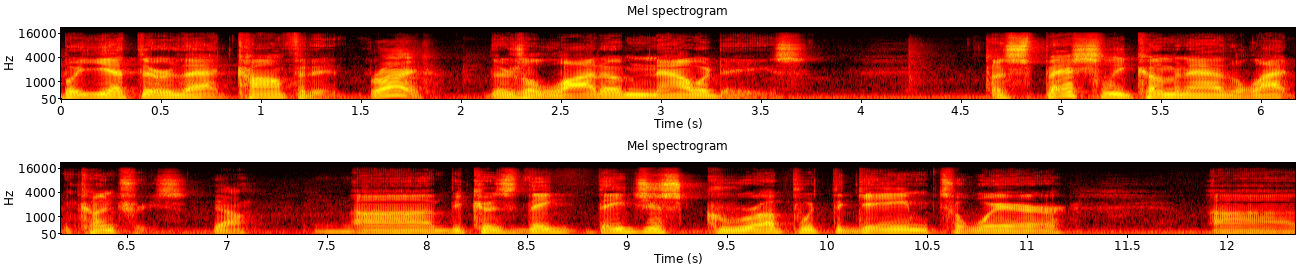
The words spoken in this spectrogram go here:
But yet they're that confident. Right. There's a lot of them nowadays, especially coming out of the Latin countries. Yeah. uh, because they they just grew up with the game to where uh,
